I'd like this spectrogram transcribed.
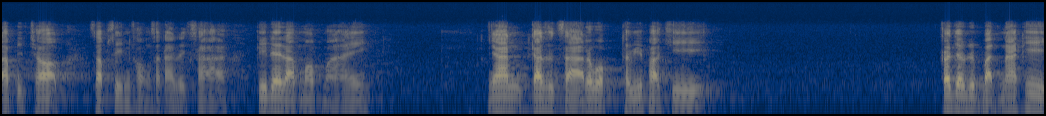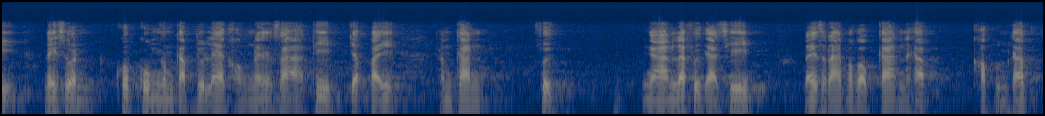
รับผิดชอบทรัพย์สินของสถานศึกษาที่ได้รับมอบหมาย งานการศึกษาระบบทวิภาคี ก็จะปฏิบัติหน้าที่ในส่วนควบคุมกำกับดูแลของนักศึกษาที่จะไปทำการฝึก งานและฝึกอาชีพในสถานประกอบการนะครับ ขอบคุณครับ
